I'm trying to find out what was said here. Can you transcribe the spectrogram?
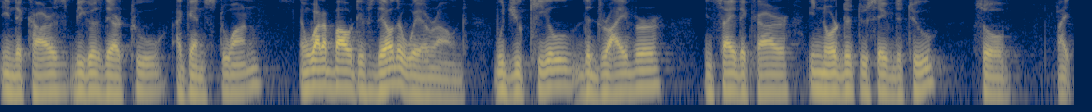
in the cars because they are two against one? And what about if the other way around? Would you kill the driver inside the car in order to save the two? So, like,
